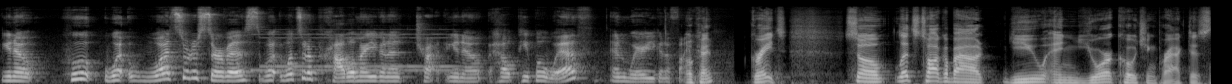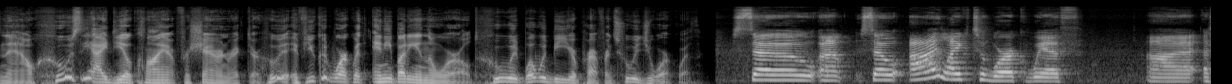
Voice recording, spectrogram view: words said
you know who what what sort of service what what sort of problem are you going to try you know help people with and where are you going to find okay them? great so let's talk about you and your coaching practice now. Who is the ideal client for Sharon Richter? Who, if you could work with anybody in the world, who would, what would be your preference? Who would you work with? So, um, so I like to work with uh, a,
